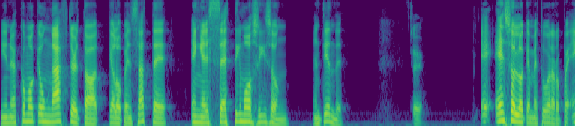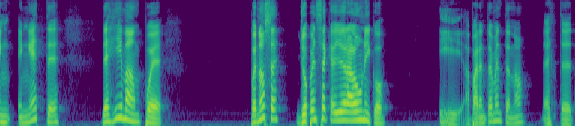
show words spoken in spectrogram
Y no es como que un afterthought que lo pensaste en el séptimo season. ¿Entiendes? Sí. E- Eso es lo que me estuvo raro. Pues en, en este de He-Man, pues, pues no sé. Yo pensé que yo era el único. Y aparentemente no. Este,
